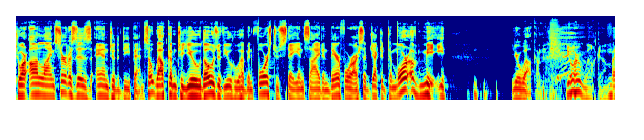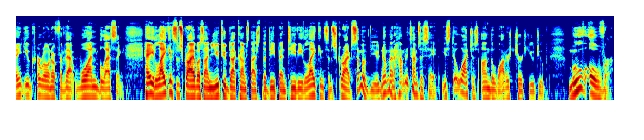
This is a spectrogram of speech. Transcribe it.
to our online services and to the deep end. So, welcome to you, those of you who have been forced to stay inside and therefore are subjected to more of me. You're welcome. You're welcome. Thank you, Corona, for that one blessing. Hey, like and subscribe us on youtube.com slash the deep end TV. Like and subscribe. Some of you, no matter how many times I say it, you still watch us on the Waters Church YouTube. Move over.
